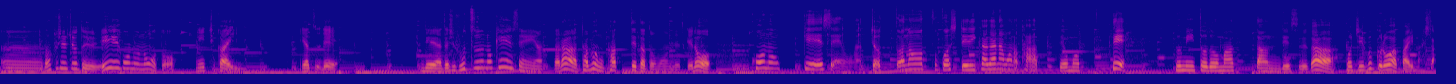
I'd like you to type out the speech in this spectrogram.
うーん学習帳という英語のノートに近いやつでで私普通の罫線やったら多分買ってたと思うんですけどこの罫線はちょっとノートとしていかがなものかって思って踏みとどまったんですがポチ袋は買いました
